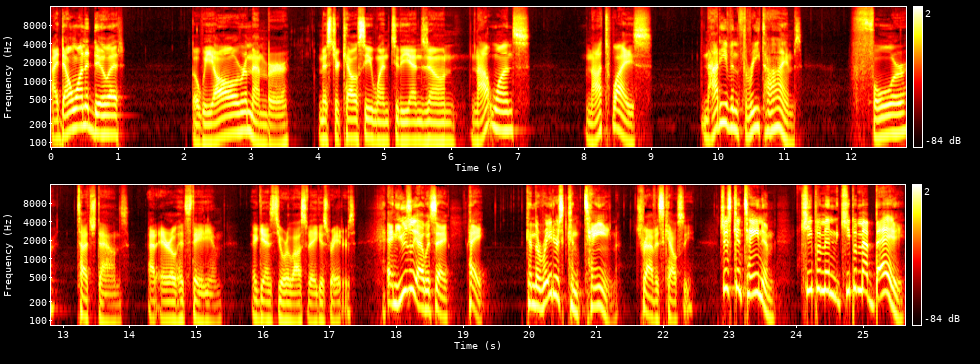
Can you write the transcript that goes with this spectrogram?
I don't want to do it. But we all remember Mr. Kelce went to the end zone not once, not twice, not even three times, four touchdowns at Arrowhead Stadium against your Las Vegas Raiders. And usually I would say, hey, can the Raiders contain Travis Kelce? Just contain him. Keep him in keep him at bay.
